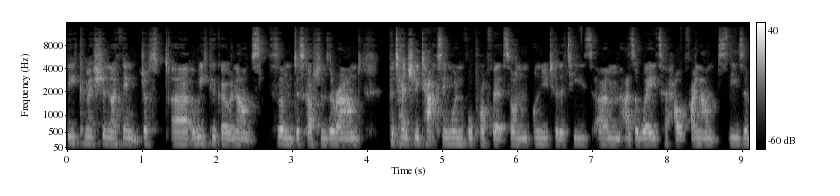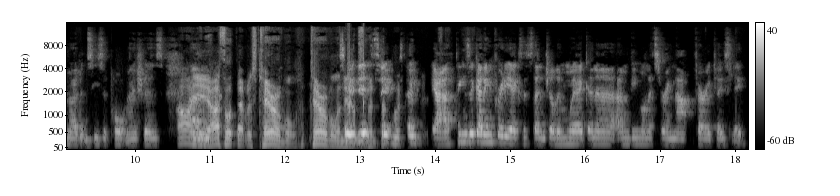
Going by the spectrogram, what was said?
The commission, I think, just uh, a week ago announced some discussions around potentially taxing windfall profits on on utilities um, as a way to help finance these emergency support measures. Oh um, yeah, I thought that was terrible, terrible announcement. So, so, so, yeah, things are getting pretty existential, and we're going to um, be monitoring that very closely.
